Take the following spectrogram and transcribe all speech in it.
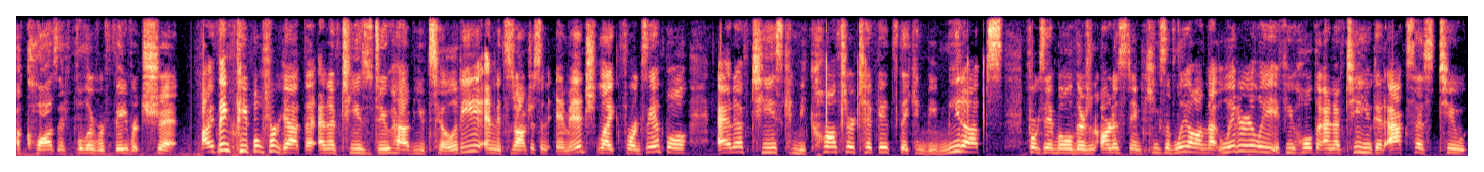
a closet full of her favorite shit. I think people forget that NFTs do have utility and it's not just an image. Like for example, NFTs can be concert tickets, they can be meetups. For example, there's an artist named Kings of Leon that literally if you hold the NFT, you get access to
